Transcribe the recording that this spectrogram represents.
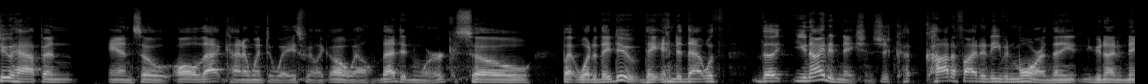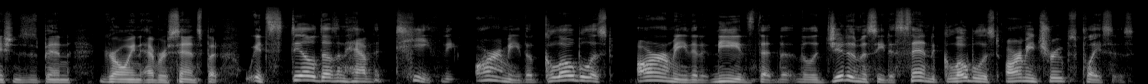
II happened, and so all that kind of went to waste. We're like, oh well, that didn't work. So, but what did they do? They ended that with the United Nations, just codified it even more, and the United Nations has been growing ever since. But it still doesn't have the teeth, the army, the globalist army that it needs, that the, the legitimacy to send globalist army troops places.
